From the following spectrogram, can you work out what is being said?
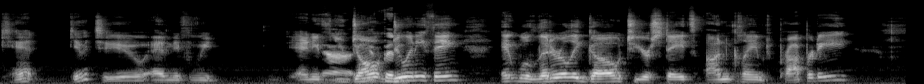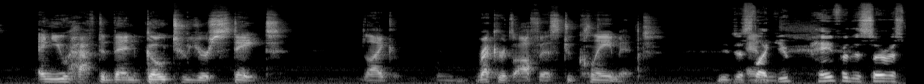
can't give it to you. And if we, and if Yeah, you don't been- do anything, it will literally go to your state's unclaimed property, and you have to then go to your state, like records office, to claim it. You're just and- like you paid for this service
